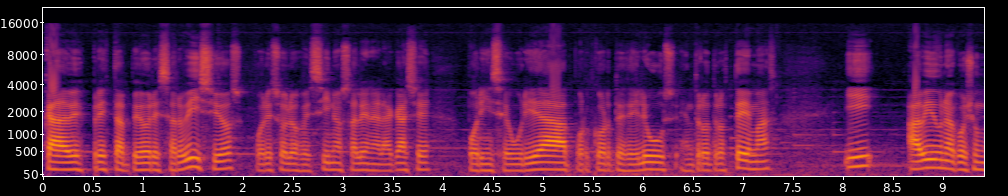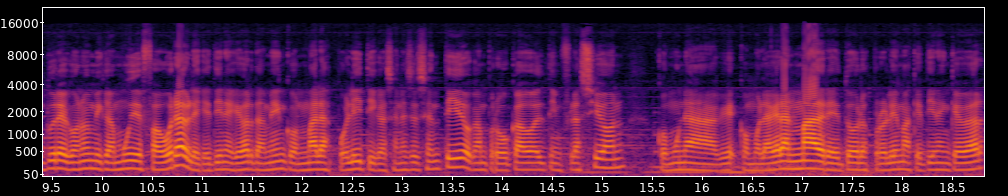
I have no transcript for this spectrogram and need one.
cada vez presta peores servicios, por eso los vecinos salen a la calle por inseguridad, por cortes de luz, entre otros temas, y ha habido una coyuntura económica muy desfavorable que tiene que ver también con malas políticas en ese sentido, que han provocado alta inflación, como, una, como la gran madre de todos los problemas que tienen que ver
